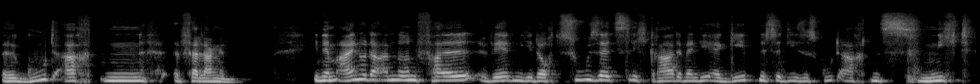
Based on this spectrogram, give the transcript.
äh, Gutachten äh, verlangen. In dem einen oder anderen Fall werden jedoch zusätzlich, gerade wenn die Ergebnisse dieses Gutachtens nicht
